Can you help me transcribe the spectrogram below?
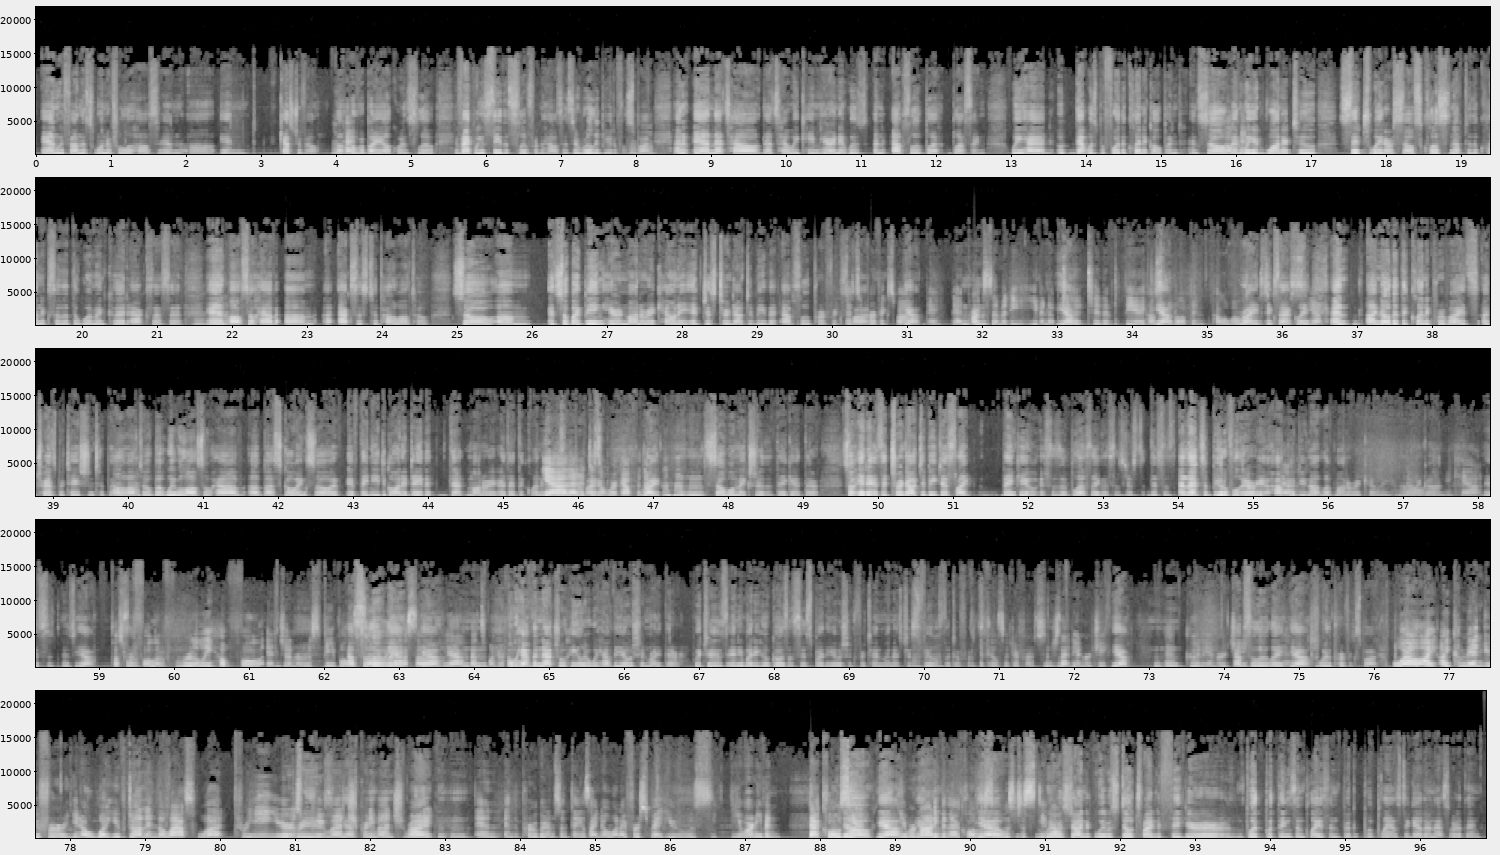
And we found this wonderful little house in uh, in Castroville, uh, over by Elkhorn Slough. In fact, we can see the slough from the house. It's a really beautiful spot, Mm-hmm. and and that's how that's how we came here, and it was an absolute ble- blessing. We had that was before the clinic opened, and so and we had wanted to situate ourselves close enough to the clinic so that the women could access it Mm-hmm. and also have um, access to Palo Alto. So. Um, and so by being here in Monterey County, it just turned out to be the absolute perfect spot. That's a perfect spot. Yeah. And, and proximity even up Yeah. to, to the VA hospital up in Palo Alto. Right, close. exactly. Yeah. And I know that the clinic provides uh, transportation to Palo Mm-hmm. Alto, but we will also have a bus going. So if, if they need to go on a day that that Monterey or that the clinic Yeah, doesn't that it doesn't work out for them. Right. hmm So we'll make sure that they get there. So it is. It turned out to be just like. Thank you. This is a blessing. This is just this is and that's a beautiful area. How Yeah. could you not love Monterey County? Oh No, my God. you can't. It's, it's yeah. Plus, we're full of really helpful and generous people. Absolutely. So, yeah, so, yeah. yeah, that's Mhm. wonderful. And we have the natural healer. We have the ocean right there, which is anybody who goes and sits by the ocean for 10 minutes just feels the difference. Mm-hmm. it feels the difference. There's that energy, Yeah. that good energy. Mm-hmm. Absolutely. Yeah. Yeah. We're the perfect spot. Well, I, I commend you for you know what you've done in the last what three years, Three pretty years, much, yeah. pretty Mhm. much, right? Right. And and the programs and things. I know when I first met you, it was you weren't even that close No, yet. yeah. you were yeah. not even that close. Yeah. it was just you we know. were trying to, we were still trying to figure put put things in place and put, plans together and that sort of thing.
